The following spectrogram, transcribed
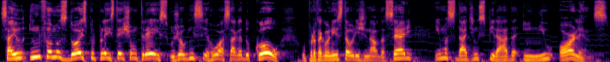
saiu Infamous 2 para PlayStation 3. O jogo encerrou a saga do Cole, o protagonista original da série, em uma cidade inspirada em New Orleans.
